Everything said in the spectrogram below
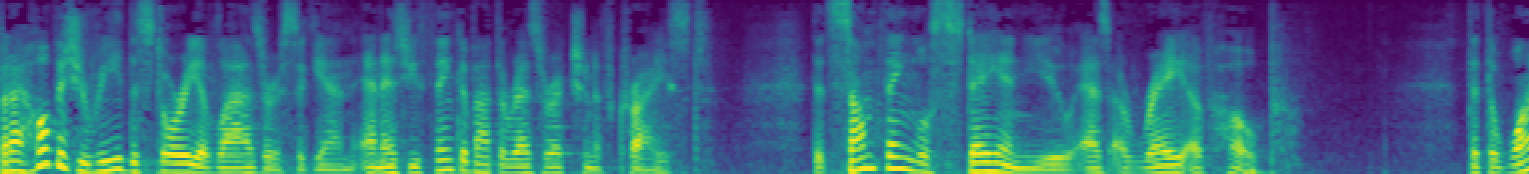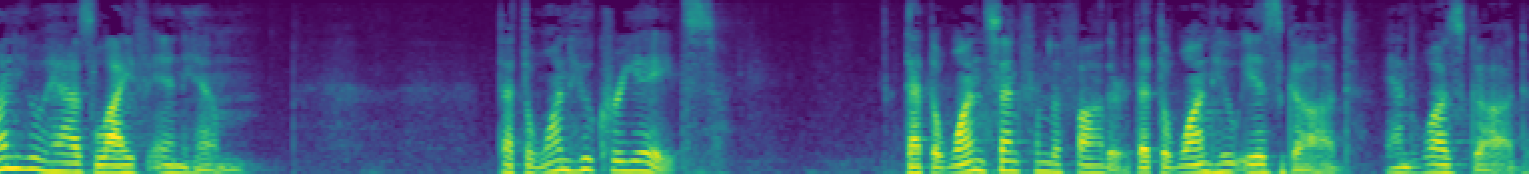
But I hope as you read the story of Lazarus again, and as you think about the resurrection of Christ, that something will stay in you as a ray of hope. That the one who has life in him, that the one who creates, that the one sent from the Father, that the one who is God, and was God,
